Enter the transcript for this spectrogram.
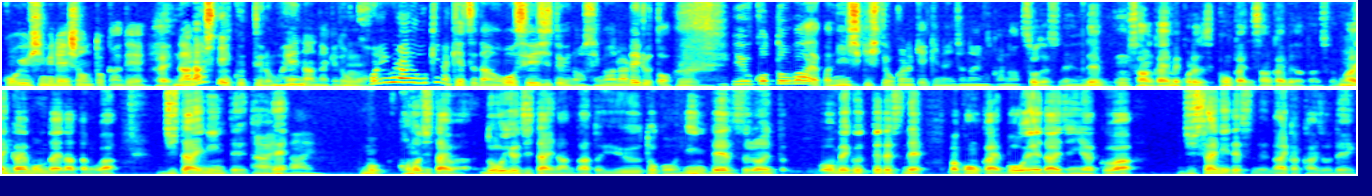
こういうシミュレーションとかではい。慣らしていくっていうのも変なんだけど、うんこれぐらい大きな決断を政治というのは迫られるとうんいうことはやっぱ認識しておかなきゃいけないんじゃないのかな。そうですね。うんで、うん3回目、これ今回で3回目だったんですけど、うん毎回問題になったのが、事態認定っていうね、はいはい。もうこの事態はどういう事態なんだというところを認定するのに、をめぐってですね、まあ、今回防衛大臣役は実際にですね、内閣改造で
